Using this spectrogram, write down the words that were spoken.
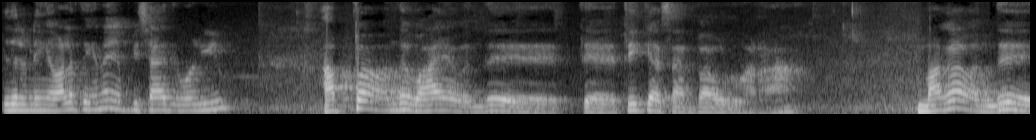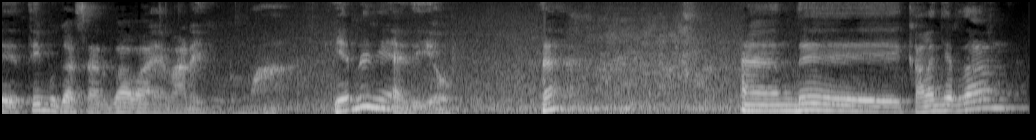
இதில் நீங்கள் வளர்த்தீங்கன்னா எப்படி சாதி ஒழியும்? அப்பா வந்து வாயை வந்து தி- திக சார்பாக விடுவாராம். மகா வந்து திமுக சார்பாக வாயை வாடகைக்கு விடுமா? என்னங்க அதையோ வந்து கலைஞர் தான்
